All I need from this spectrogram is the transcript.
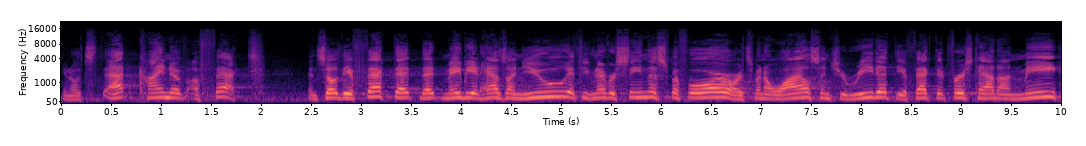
You know, it's that kind of effect. And so, the effect that, that maybe it has on you, if you've never seen this before, or it's been a while since you read it, the effect it first had on me,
